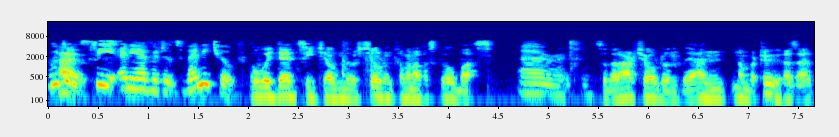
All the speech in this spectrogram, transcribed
We house. didn't see any evidence of any children. Well, we did see children. There was children coming off a school bus. Oh, right. So there are children. there, And number two has a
